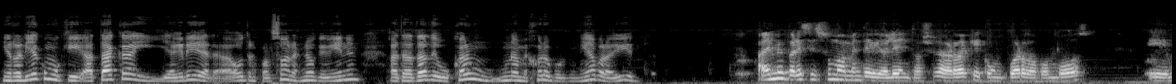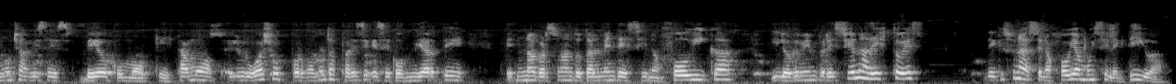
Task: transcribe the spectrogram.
y en realidad como que ataca y agrede a, otras personas, ¿no? Que vienen a tratar de buscar una mejor oportunidad para vivir. A mí me parece sumamente violento. Yo la verdad que concuerdo con vos. Eh, muchas veces veo como que estamos, el uruguayo por momentos parece que se convierte en una persona totalmente xenofóbica y lo que me impresiona de esto es de que es una xenofobia muy selectiva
